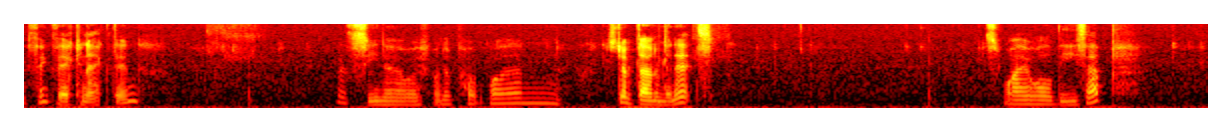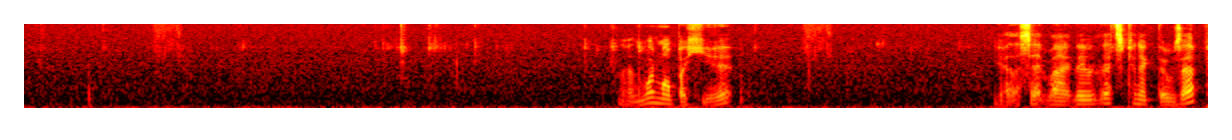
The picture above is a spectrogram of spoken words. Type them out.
I think they're connecting. Let's see now if I want to put one. Let's jump down a minute. Let's wire all these up. And one more by here. Yeah, that's it. Right, let's connect those up.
